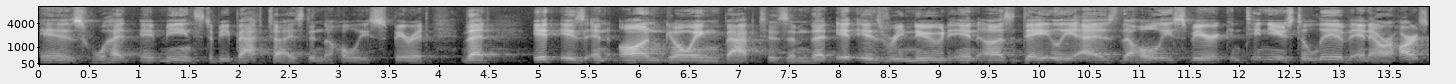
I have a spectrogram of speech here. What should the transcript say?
is what it means to be baptized in the Holy Spirit. That it is an ongoing baptism, that it is renewed in us daily as the Holy Spirit continues to live in our hearts.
